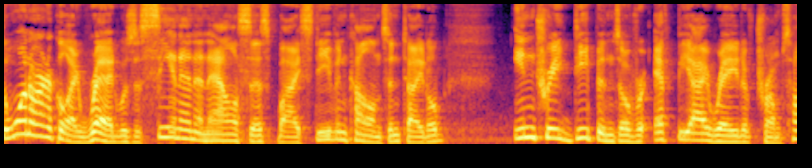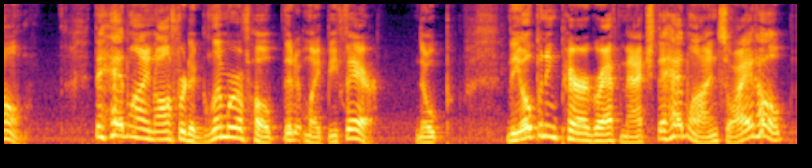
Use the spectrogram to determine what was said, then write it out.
The one article I read was a CNN analysis by Stephen Collinson titled, Intrigue Deepens Over FBI Raid of Trump's Home. The headline offered a glimmer of hope that it might be fair. Nope. The opening paragraph matched the headline, so I had hope,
